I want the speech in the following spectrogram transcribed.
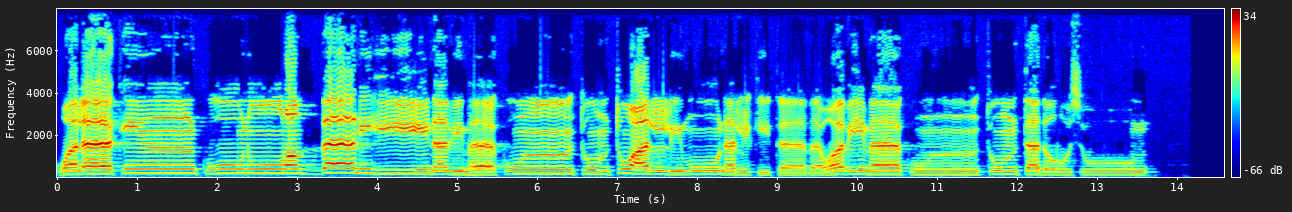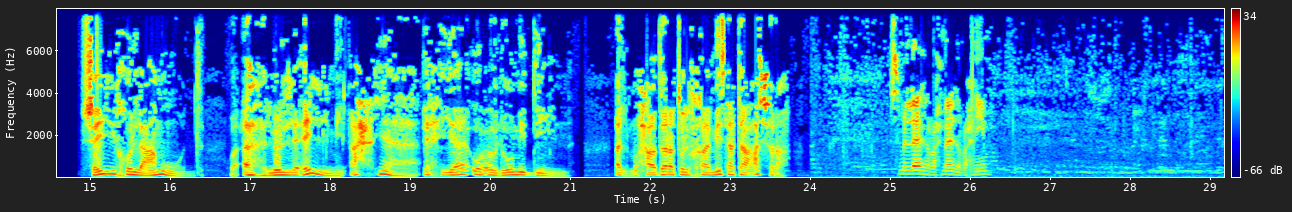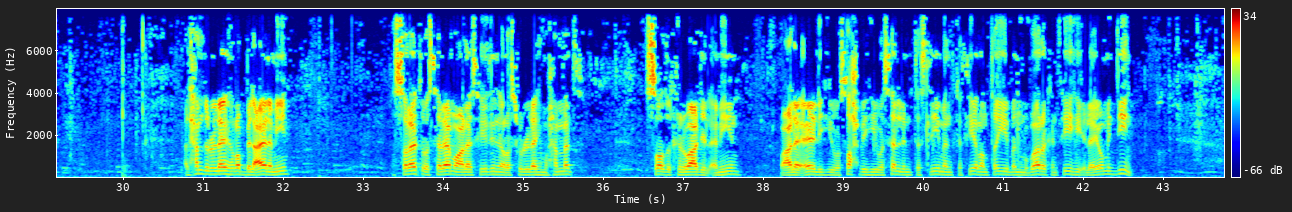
وَلَٰكِن كُونُوا رَبَّانِيِّينَ بِمَا كُنتُمْ تُعَلِّمُونَ الْكِتَابَ وَبِمَا كُنتُمْ تَدْرُسُونَ. شيخ العمود وأهل العلم أحياء إحياء علوم الدين. المحاضرة الخامسة عشرة. بسم الله الرحمن الرحيم. الحمد لله رب العالمين الصلاة والسلام على سيدنا رسول الله محمد الصادق الوعد الأمين وعلى آله وصحبه وسلم تسليما كثيرا طيبا مباركا فيه إلى يوم الدين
